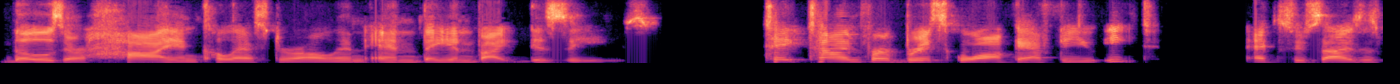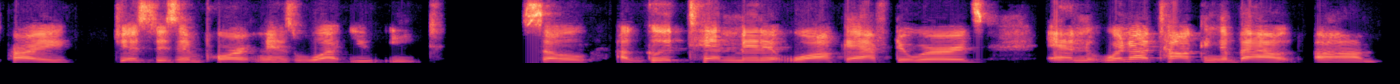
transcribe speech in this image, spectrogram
those are high in cholesterol and, and they invite disease. Take time for a brisk walk after you eat. Exercise is probably just as important as what you eat. So a good 10 minute walk afterwards. And we're not talking about, um,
